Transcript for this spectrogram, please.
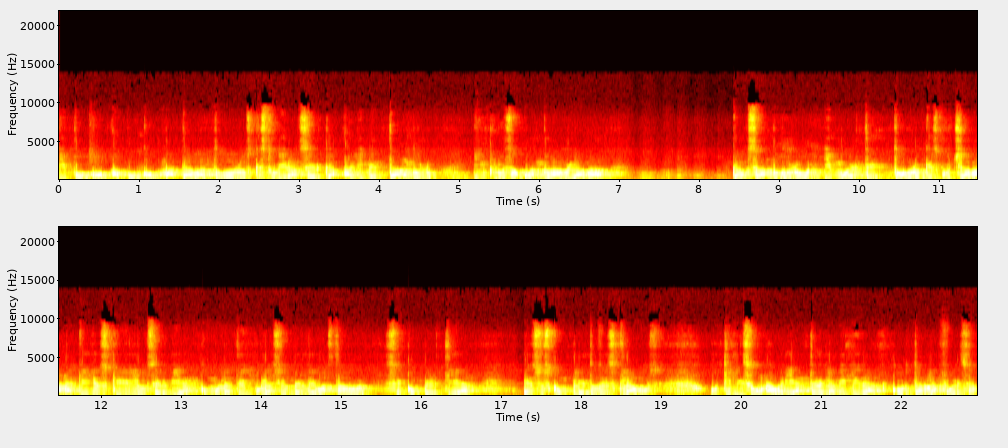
y poco a poco mataba a todos los que estuvieran cerca, alimentándolo. Incluso cuando hablaba, causando dolor y muerte, todo lo que escuchaban aquellos que lo servían como la tripulación del devastador se convertían en sus completos esclavos. Utilizó una variante de la habilidad, cortar la fuerza,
